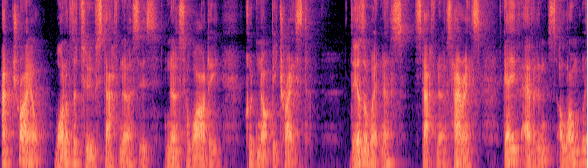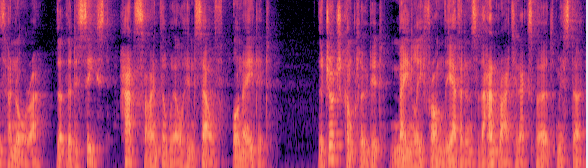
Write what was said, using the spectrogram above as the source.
At trial, one of the two staff nurses, Nurse Hawadi, could not be traced. The other witness, Staff Nurse Harris, gave evidence along with Honora that the deceased had signed the will himself unaided. The judge concluded, mainly from the evidence of the handwriting expert, Mr.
